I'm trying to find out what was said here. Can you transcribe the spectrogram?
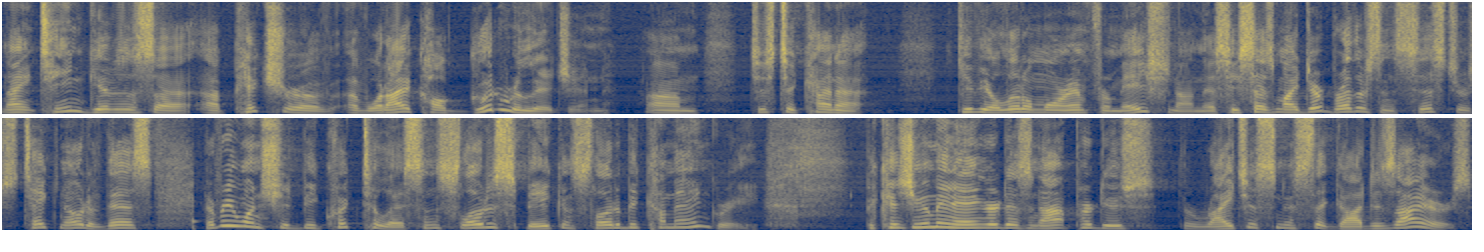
19, gives us a, a picture of, of what I call good religion, um, just to kind of give you a little more information on this. He says, My dear brothers and sisters, take note of this. Everyone should be quick to listen, slow to speak, and slow to become angry. Because human anger does not produce the righteousness that God desires.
